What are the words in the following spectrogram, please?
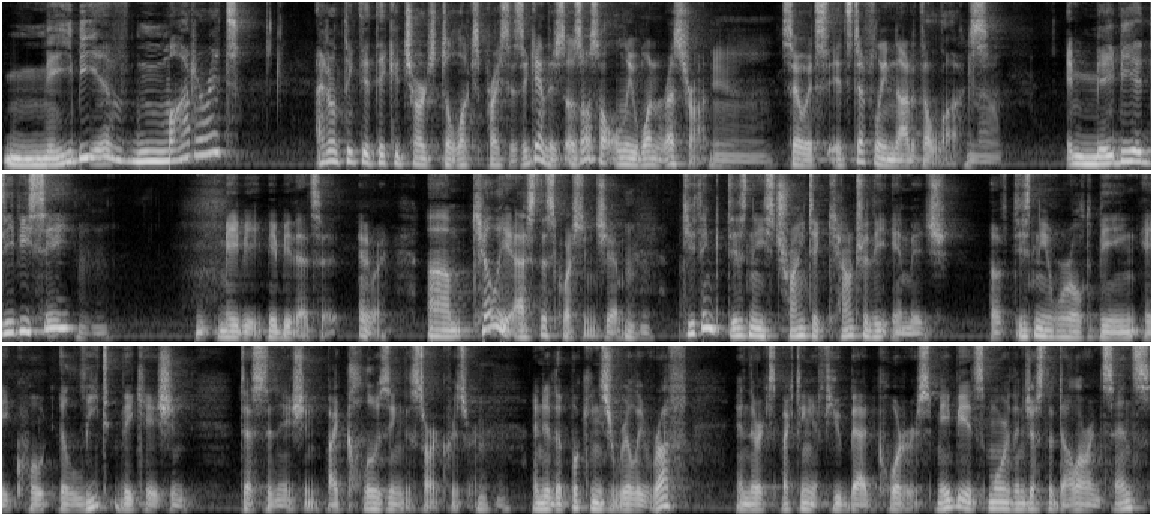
maybe of moderate. I don't think that they could charge deluxe prices. Again, there's, there's also only one restaurant, so it's it's definitely not a deluxe. No. It may be a DVC. Maybe maybe that's it. Anyway, um, Kelly asked this question, Jim. Do you think Disney's trying to counter the image of Disney World being a quote elite vacation destination by closing the Star Cruiser? I know the bookings are really rough, and they're expecting a few bad quarters. Maybe it's more than just a dollar and cents.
